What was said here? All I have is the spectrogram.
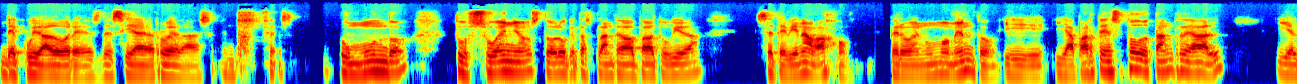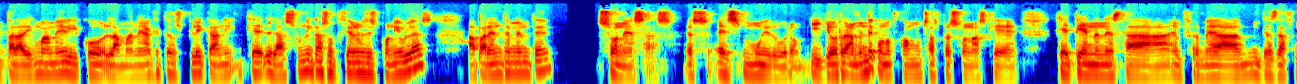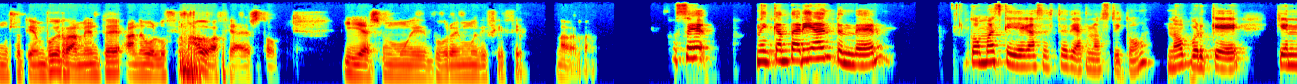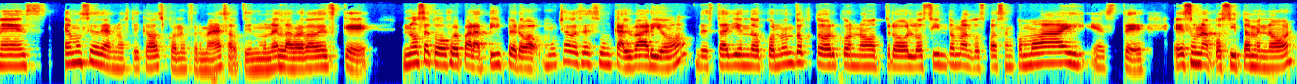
de cuidadores, de silla de ruedas. Entonces, tu mundo, tus sueños, todo lo que te has planteado para tu vida, se te viene abajo, pero en un momento. Y, y aparte es todo tan real y el paradigma médico, la manera que te explican, que las únicas opciones disponibles aparentemente son esas. Es, es, muy duro. Y yo realmente conozco a muchas personas que, que, tienen esta enfermedad desde hace mucho tiempo y realmente han evolucionado hacia esto. Y es muy duro y muy difícil, la verdad. José, me encantaría entender cómo es que llegas a este diagnóstico, ¿no? Porque quienes hemos sido diagnosticados con enfermedades autoinmunes, la verdad es que no sé cómo fue para ti, pero muchas veces es un calvario de estar yendo con un doctor, con otro, los síntomas los pasan como, ay, este, es una cosita menor.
